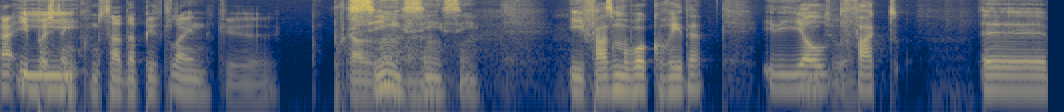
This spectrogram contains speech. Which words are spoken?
Ah, e depois E- tem que começar da pit lane, que por causa Sim, da- sim, sim. E faz uma boa corrida. E ele, Muito de boa. facto, eh,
